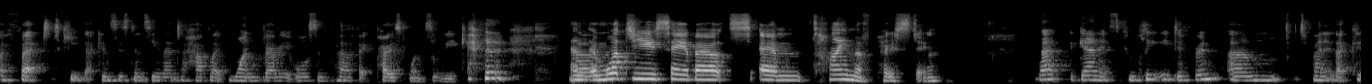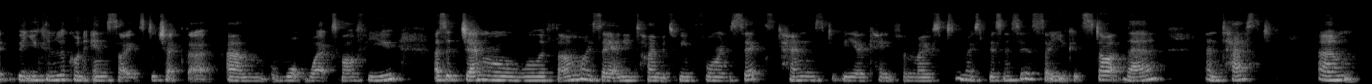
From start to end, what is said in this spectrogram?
effect to keep that consistency than to have like one very awesome, perfect post once a week. And, um, and what do you say about um, time of posting? That again, it's completely different. Um, depending that, could, but you can look on insights to check that um, what works well for you. As a general rule of thumb, I say any time between four and six tends to be okay for most most businesses. So you could start there and test um,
